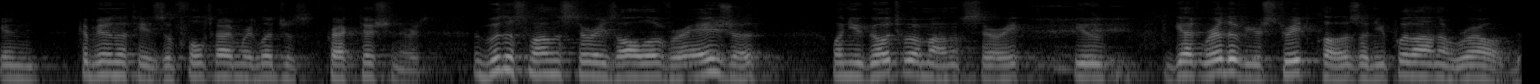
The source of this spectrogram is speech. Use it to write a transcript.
in communities of full time religious practitioners. The Buddhist monasteries all over Asia, when you go to a monastery, you get rid of your street clothes and you put on a robe.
